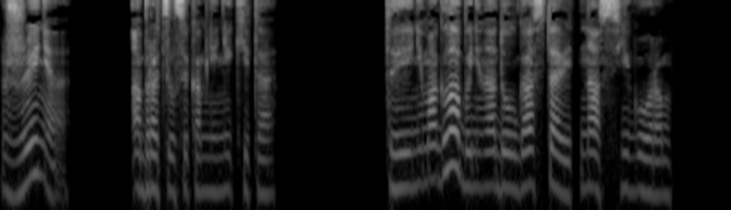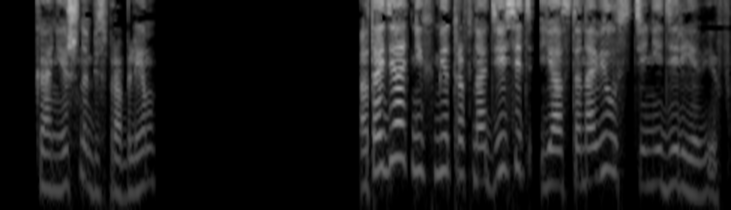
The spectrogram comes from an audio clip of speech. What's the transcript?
«Женя», — обратился ко мне Никита, — «ты не могла бы ненадолго оставить нас с Егором?» «Конечно, без проблем». Отойдя от них метров на десять, я остановилась в тени деревьев.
